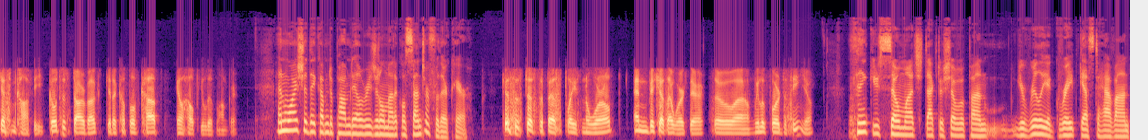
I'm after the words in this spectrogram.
get some coffee. Go to Starbucks, get a couple of cups. It'll help you live longer. And why should they come to Palmdale Regional Medical Center for their care? Because it's just the best place in the world, and because I work there. So uh, we look forward to seeing you. Thank you so much, Dr. Chauvapun. You're really a great guest to have on.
